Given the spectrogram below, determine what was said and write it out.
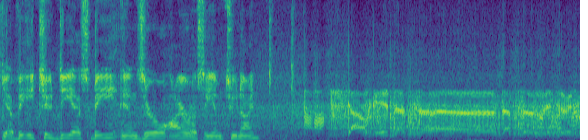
Yeah, VE2 DSB, N0 IRS, EM29. Yeah, okay, that's, uh, that's uh, Victor Echo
